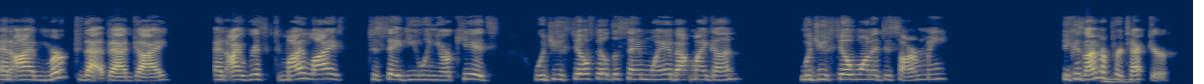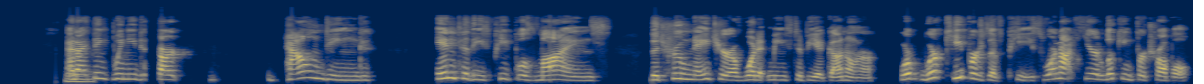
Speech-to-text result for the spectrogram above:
and I murked that bad guy and I risked my life to save you and your kids, would you still feel the same way about my gun? Would you still want to disarm me? Because I'm a Mhm. protector. And I think we need to start pounding into these people's minds the true nature of what it means to be a gun owner. We're we're keepers of peace. We're not here looking for trouble.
